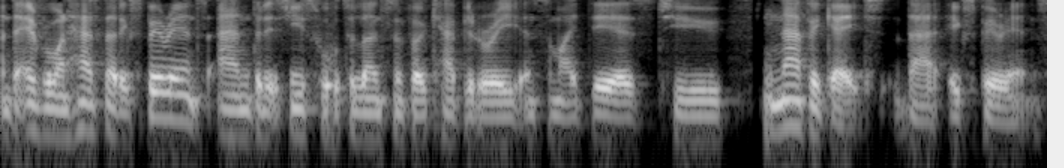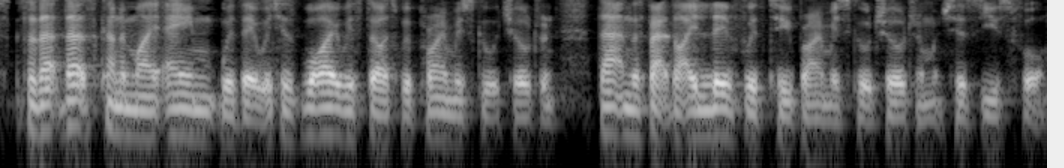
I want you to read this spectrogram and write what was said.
and that everyone has that experience, and that it's useful to learn some vocabulary and some ideas to navigate that experience. So that that's kind of my aim with it, which is why we started with primary school children. That and the fact that I live with two primary school children, which is useful.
